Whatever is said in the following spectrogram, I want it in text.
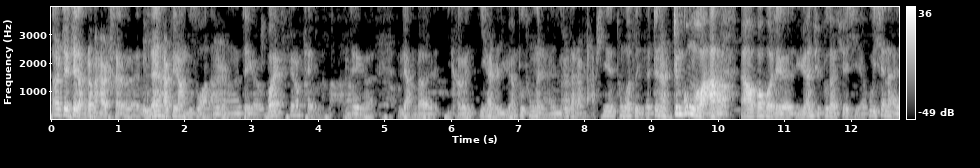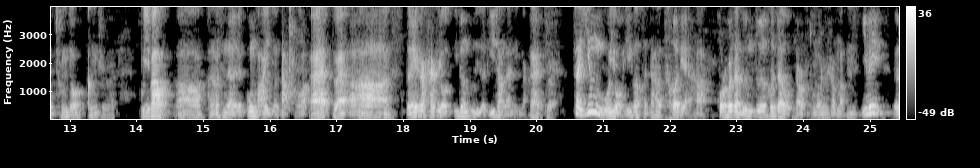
当然这这两哥们儿还是很人还是非常不错的，嗯这个我也非常佩服他们啊。这个两个可能一开始语言不通的人，一直在那打拼，通过自己的真真功夫啊，啊然后包括这个语言去不断学习，估计现在成就更是不一般了。啊！可能现在这功法已经大成了哎，对啊嗯，等于是还是有一定自己的理想在里面。哎，对，在英国有一个很大的特点哈，或者说在伦敦和在我们那儿不同的是什么？嗯因为呃，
